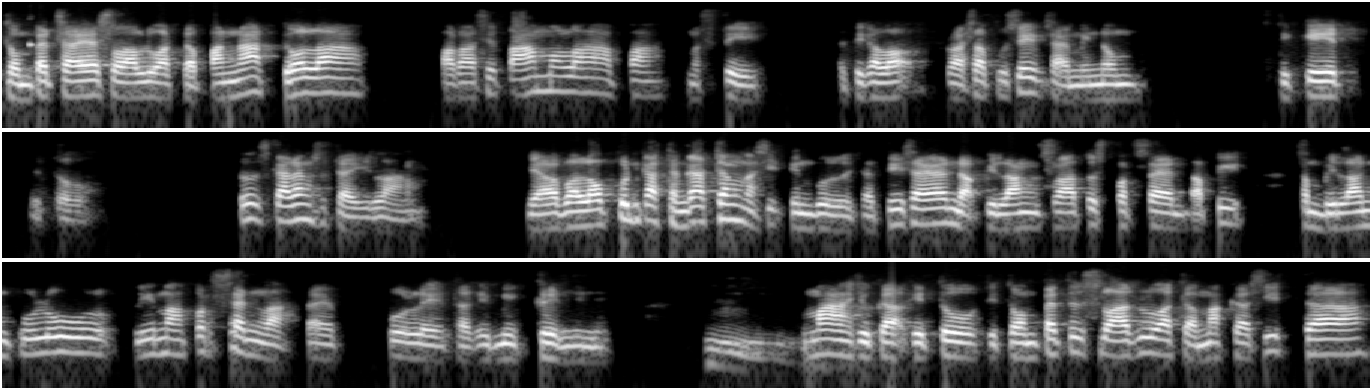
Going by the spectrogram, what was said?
dompet saya selalu ada panadol lah, paracetamol lah apa mesti. Jadi kalau rasa pusing saya minum sedikit gitu. Itu sekarang sudah hilang. Ya walaupun kadang-kadang masih timbul. Jadi saya tidak bilang 100%, tapi 95% lah saya boleh dari migrain ini. Hmm. Mah juga gitu, di dompet itu selalu ada magasida,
